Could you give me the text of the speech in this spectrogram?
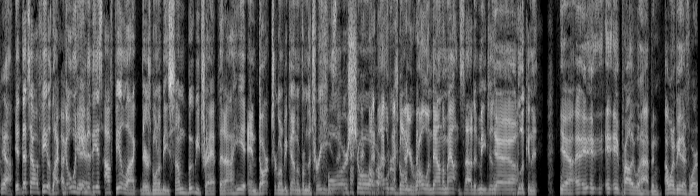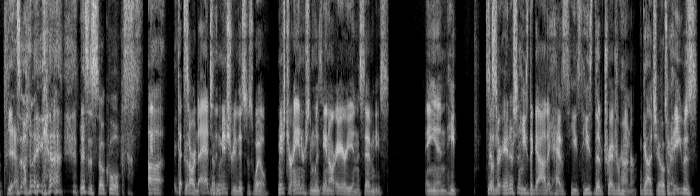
Yeah. It, that's how it feels. Like I- going yeah. into this, I feel like there's going to be some booby trap that I hit, and darts are going to be coming from the trees. For and sure. A boulder's going to be rolling down the mountainside at me just Yeah. looking at. Yeah, it, it, it, it probably will happen. I want to be there for it. Yeah. So like, this is so cool. Uh, T- sorry to add to no, the go mystery of this as well. Mr. Anderson was in our area in the seventies, and he, so Mr. Anderson. he's the guy that has he's he's the treasure hunter. got you. Okay. So he was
